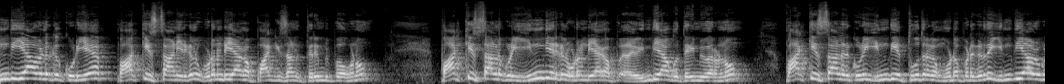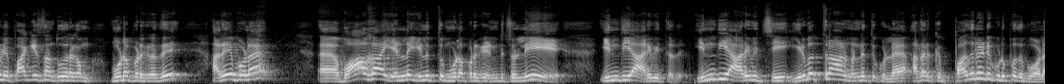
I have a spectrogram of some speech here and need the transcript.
இந்தியாவில் இருக்கக்கூடிய பாகிஸ்தானியர்கள் உடனடியாக பாகிஸ்தானுக்கு திரும்பி போகணும். பாகிஸ்தானில் இருக்கக்கூடிய இந்தியர்கள் உடனடியாக இந்தியாவுக்கு திரும்பி வரணும். பாகிஸ்தானில் இருக்கக்கூடிய இந்திய தூதரகம் மூடப்படுகிறது இந்தியாவில் இருக்கக்கூடிய பாகிஸ்தான் தூதரகம் மூடப்படுகிறது. அதே போல் வாகா எல்லை இழுத்து மூடப்படுகிறது என்று சொல்லி இந்தியா அறிவித்தது. இந்தியா அறிவித்து இருபத்தி நாலு மணி நேரத்துக்குள்ளே அதற்கு பதிலடி கொடுப்பது போல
